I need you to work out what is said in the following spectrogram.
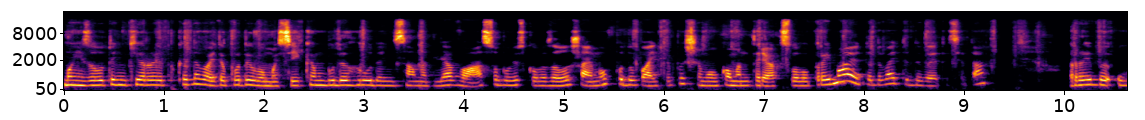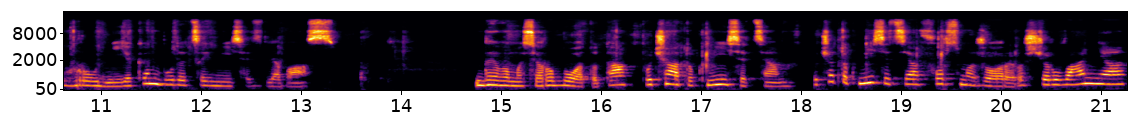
Мої золотенькі рибки, давайте подивимося, яким буде грудень саме для вас. Обов'язково залишаємо вподобайки, пишемо в коментарях слово приймаю, та давайте дивитися, так? Риби у грудні, яким буде цей місяць для вас? Дивимося роботу, так? Початок місяця. Початок місяця форс-мажори, розчарування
